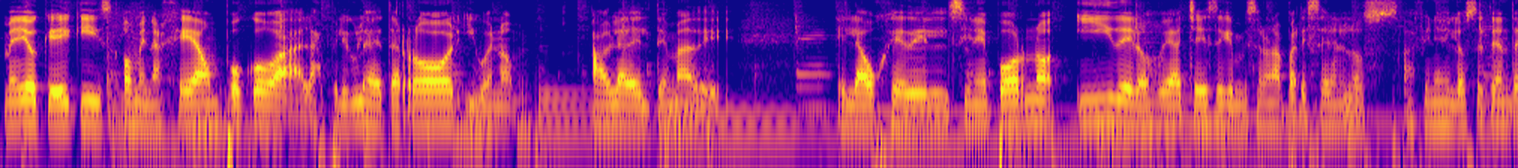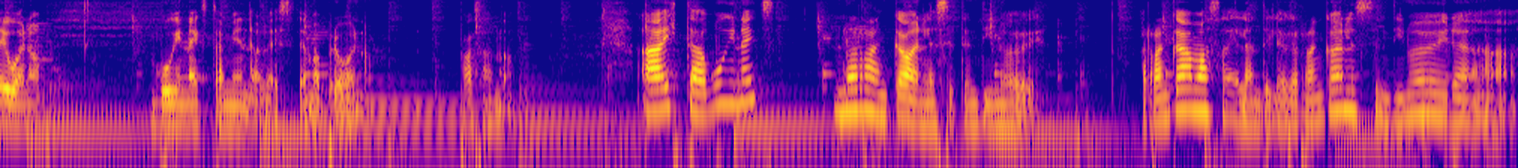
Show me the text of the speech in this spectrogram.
Medio que X homenajea un poco a las películas de terror y bueno, habla del tema de el auge del cine porno y de los VHS que empezaron a aparecer en los, a fines de los 70 y bueno, Boogie Nights también habla de ese tema, pero bueno, pasando. Ah, ahí está, Boogie Nights no arrancaba en el 79. Arrancaba más adelante, la que arrancaba en el 69 era,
